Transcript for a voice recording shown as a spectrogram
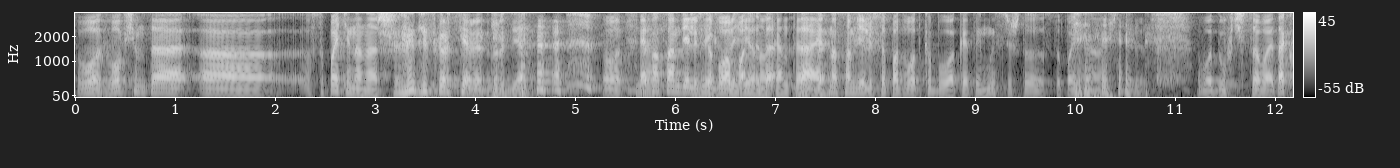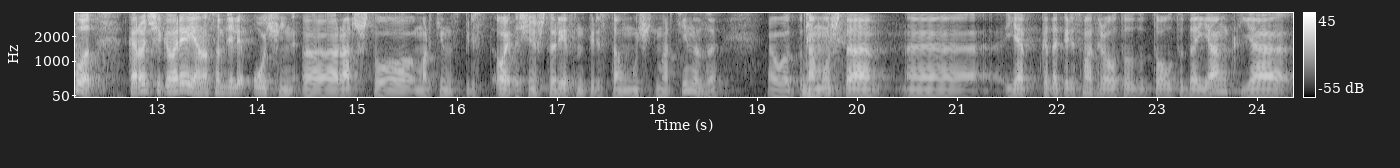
Вот, в общем-то, э, вступайте на наш Discord сервер, друзья. друзья. вот. Это на самом деле все было... Да, это на самом деле все подводка была к этой мысли, что вступайте на наш сервер. Вот, двухчасовая. Так вот, короче говоря, я на самом деле очень э, рад, что Мартинес перестал... Ой, точнее, что Рефн перестал мучить Мартинеза. Вот, потому что э, я, когда пересматривал то, то туда Янг, я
